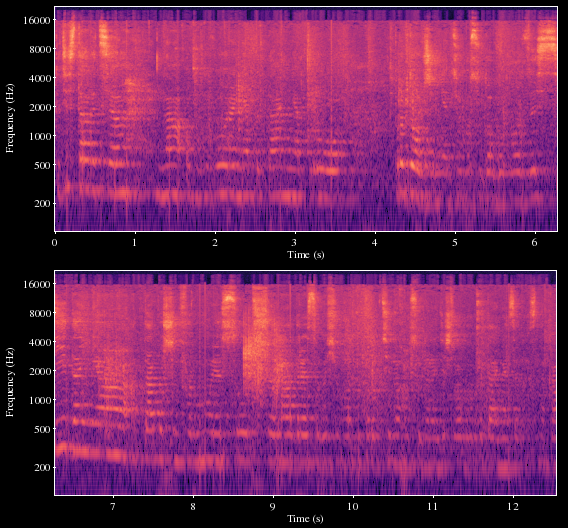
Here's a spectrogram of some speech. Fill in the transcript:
Тоді ставиться на обговорення питання про продовження цього судового засідання. Також інформує суд, що на адресу Вищого антикорупційного суду надійшло питання захисника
